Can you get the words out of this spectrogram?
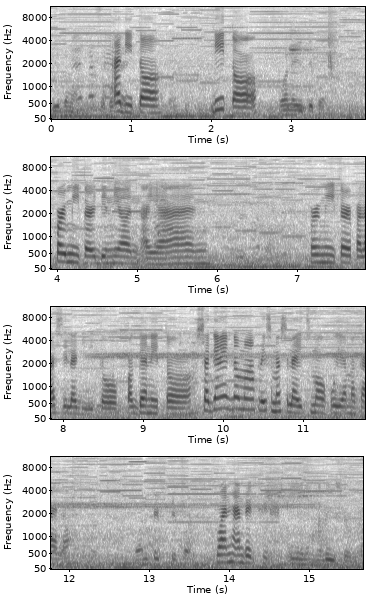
Dito mo. Ah, dito. Dito, 180 po. per meter din yon Ayan. Per meter pala sila dito. Pag ganito. Sa ganito mga Christmas lights mo, kuya, magkano? 150 po. 150. Malisyo po.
